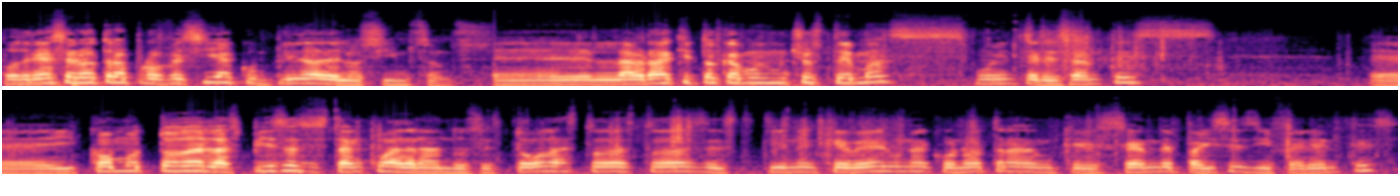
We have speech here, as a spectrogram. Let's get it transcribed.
Podría ser otra profecía cumplida de Los Simpsons. Eh, la verdad aquí tocamos muchos temas muy interesantes. Eh, y cómo todas las piezas están cuadrándose. Todas, todas, todas este, tienen que ver una con otra, aunque sean de países diferentes.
